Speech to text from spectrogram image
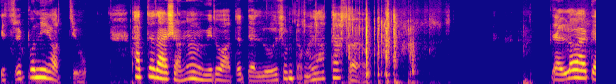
있을 뿐이었지요. 파트라샤는 위로하듯 넬로의 손등을 핫았어요. 넬로에게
